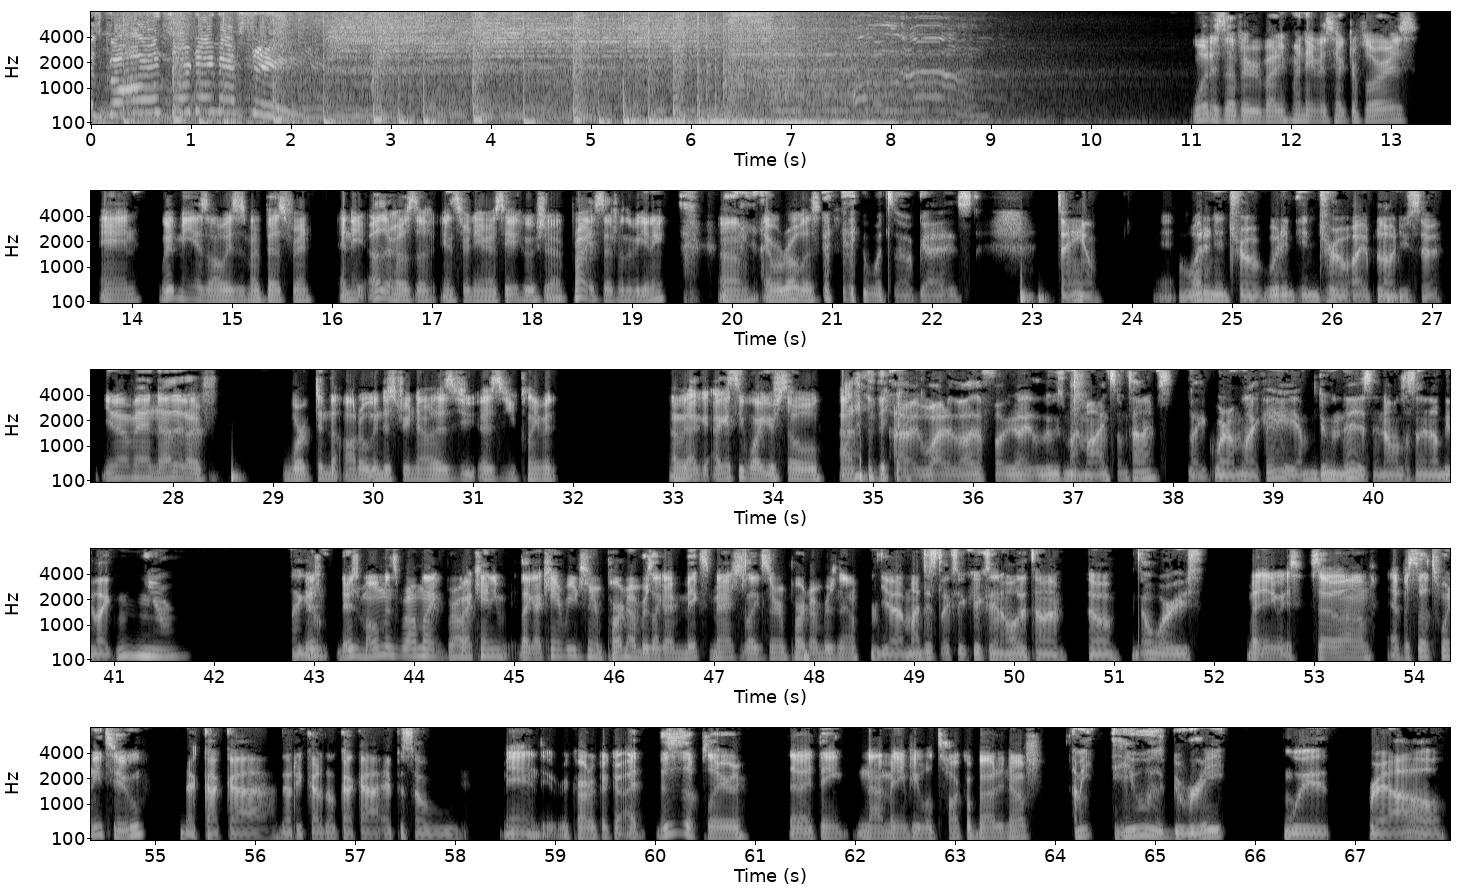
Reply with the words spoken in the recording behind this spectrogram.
Edward Robles. Go insert name FC. What is up, everybody? My name is Hector Flores, and with me, as always, is my best friend and the other host of Insert Name FC, who I should have probably said from the beginning, um, Edward Robles. Hey, what's up, guys? Damn. Yeah. What an intro. What an intro. I applaud you, sir. You know, man, now that I've worked in the auto industry now, as you as you claim it, I mean, I, I can see why you're so out of there. I, why, why the fuck do I lose my mind sometimes? Like, where I'm like, hey, I'm doing this, and all of a sudden I'll be like, "Nyeh." like, there's there's moments where I'm like, bro, I can't even like I can't read certain part numbers. Like I mix match like certain part numbers now. yeah, my dyslexia kicks in all the time. So, no worries. But anyways, so um, episode 22, The Kaká, the Ricardo Kaká episode. Man, dude, Ricardo Kaká. I, this is a player that I think not many people talk about enough. I mean, he was great with Real,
